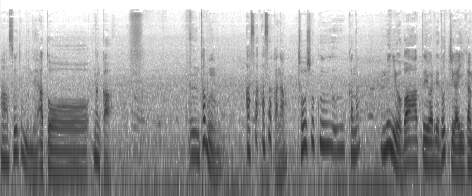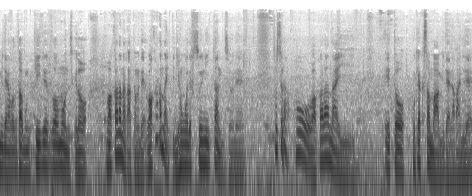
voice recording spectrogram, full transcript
あそれともねあとなんかうん多分朝朝かな？朝食かな？メニューをバーっと言われてどっちがいいかみたいなこと多分聞いてたと思うんですけど分からなかったので分からないって日本語で普通に言ったんですよね。そしたら「おお分からない。えっと、お客様みたいな感じで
